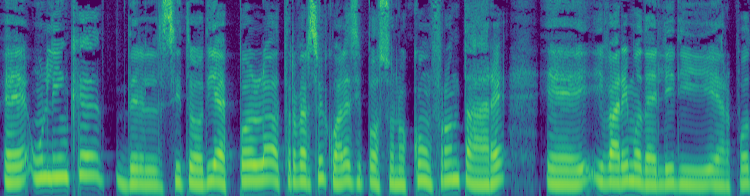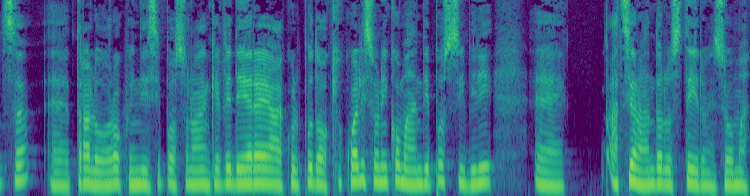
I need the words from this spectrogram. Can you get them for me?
Eh, un link del sito di Apple attraverso il quale si possono confrontare eh, i vari modelli di AirPods eh, tra loro, quindi si possono anche vedere a colpo d'occhio quali sono i comandi possibili eh, azionando lo stelo, insomma,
